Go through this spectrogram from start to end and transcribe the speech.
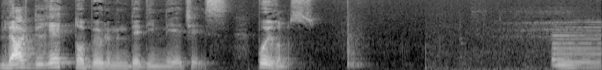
Larghetto bölümünde dinleyeceğiz. Buyurunuz. Müzik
